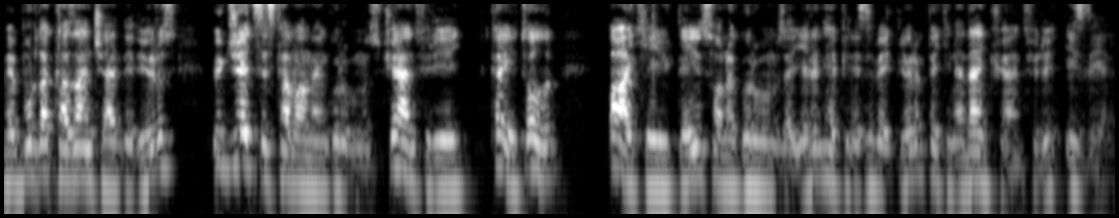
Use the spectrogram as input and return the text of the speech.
Ve burada kazanç elde ediyoruz. Ücretsiz tamamen grubumuz. Q&Free'ye kayıt olun. Bakiye yükleyin sonra grubumuza gelin. Hepinizi bekliyorum. Peki neden Q&Free? izleyelim.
